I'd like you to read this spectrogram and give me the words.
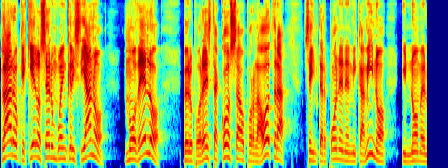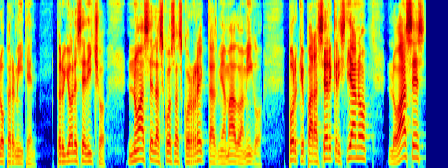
Claro que quiero ser un buen cristiano, modelo, pero por esta cosa o por la otra se interponen en mi camino y no me lo permiten. Pero yo les he dicho, no hace las cosas correctas, mi amado amigo, porque para ser cristiano lo haces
